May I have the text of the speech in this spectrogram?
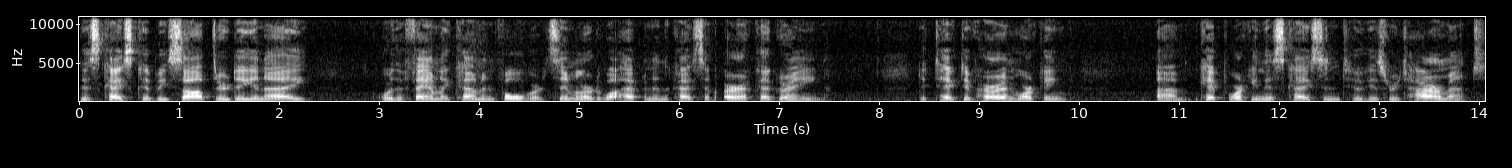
This case could be solved through DNA or the family coming forward, similar to what happened in the case of Erica Green. Detective Heron working um, kept working this case into his retirement.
